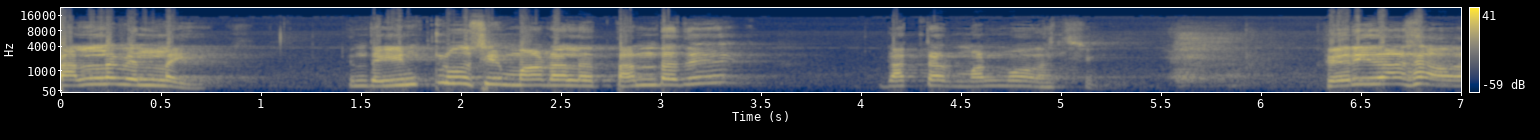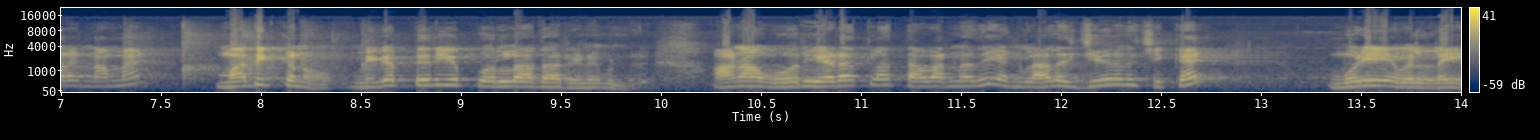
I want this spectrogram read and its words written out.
தள்ளவில்லை. இந்த இன்க்ளூசிவ் மாடலை தந்தது டாக்டர் மன்மோகன் சிங். பெரிதாக அவரை நம்ம மதிக்கணும். மிகப்பெரிய பொருளாதார நிபுணர் ஆனால் ஒரு இடத்துல தவறுனது எங்களால் ஜீரணிச்சிக்க முடியவில்லை.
